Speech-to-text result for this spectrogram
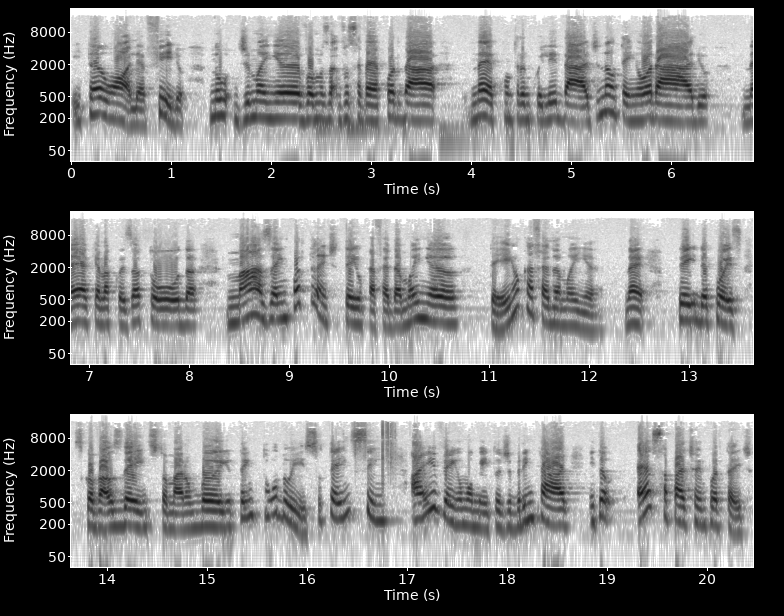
Então, olha, filho, no, de manhã vamos, você vai acordar, né, com tranquilidade, não tem horário, né, aquela coisa toda, mas é importante, tem o café da manhã, tem o café da manhã, né? Tem depois escovar os dentes, tomar um banho, tem tudo isso, tem sim. Aí vem o momento de brincar. Então, essa parte é importante.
